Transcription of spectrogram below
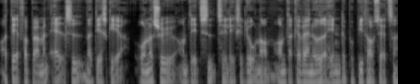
Og derfor bør man altid, når det sker, undersøge, om det er tid til at lægge sit lån om, om der kan være noget at hente på bidragssatser,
